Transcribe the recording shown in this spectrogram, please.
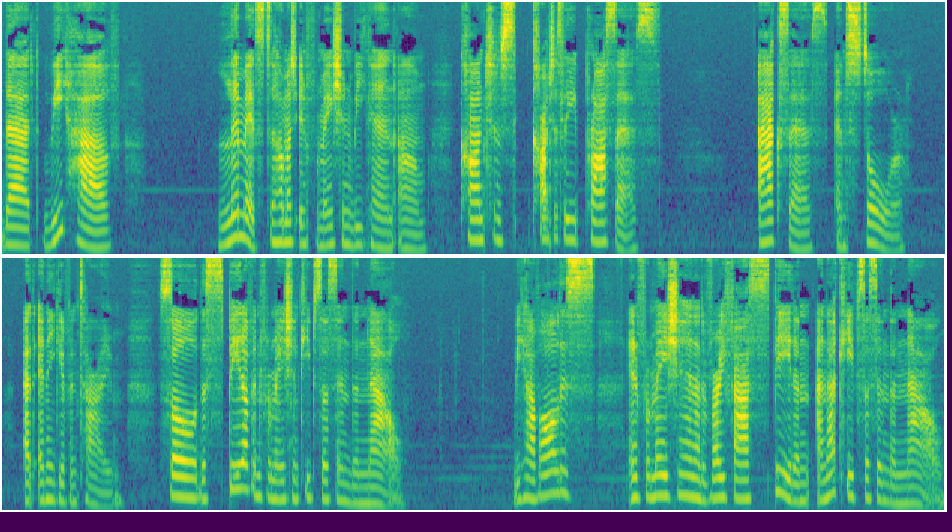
that we have limits to how much information we can um, conscious, consciously process, access, and store at any given time. So the speed of information keeps us in the now. We have all this information at a very fast speed, and, and that keeps us in the now.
